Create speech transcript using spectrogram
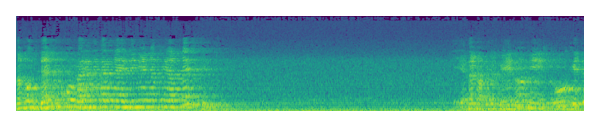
නමුත් දැන් කොහොම මැරෙන මැරෙන දෙවියන් අතර යන්නේ නැත්තේ. එහෙනම් අපිට පේනවා මේ ලෝකෙට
